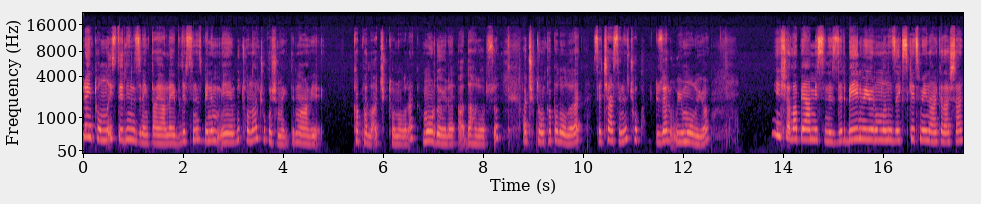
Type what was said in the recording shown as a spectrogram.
Renk tonunu istediğiniz renkte ayarlayabilirsiniz. Benim e, bu tonlar çok hoşuma gitti. Mavi kapalı açık ton olarak. Mor da öyle daha doğrusu. Açık ton kapalı olarak seçerseniz çok güzel uyumu oluyor. İnşallah beğenmişsinizdir. Beğeni ve yorumlarınızı eksik etmeyin arkadaşlar.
